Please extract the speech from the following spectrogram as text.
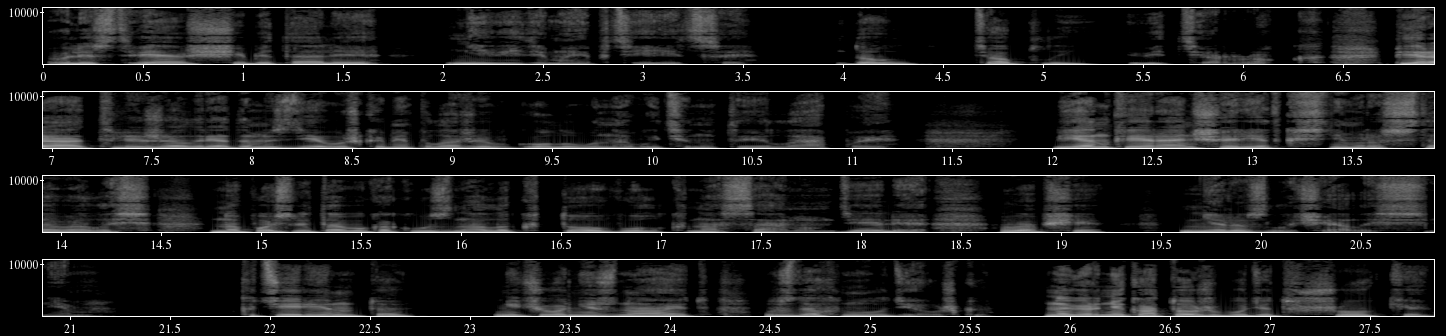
В листве щебетали невидимые птицы. Дул теплый ветерок. Пират лежал рядом с девушками, положив голову на вытянутые лапы. Бьянка и раньше редко с ним расставалась, но после того, как узнала, кто волк на самом деле, вообще не разлучалась с ним. «Катерина-то ничего не знает», — вздохнула девушка. «Наверняка тоже будет в шоке».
